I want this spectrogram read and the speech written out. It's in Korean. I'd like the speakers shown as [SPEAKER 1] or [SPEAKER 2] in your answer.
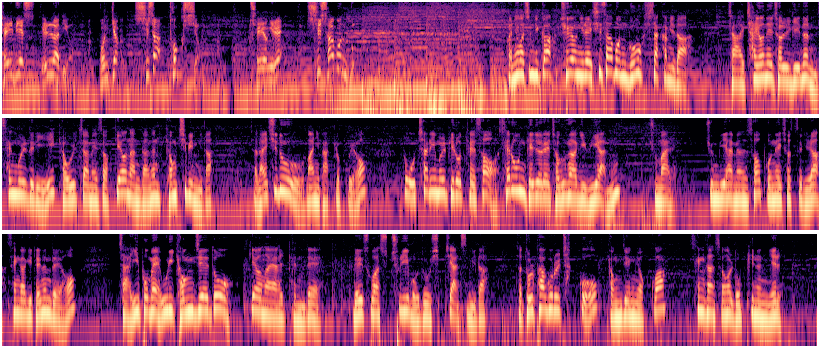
[SPEAKER 1] KBS 빌라디오 본격 시사 토크쇼 최영일의 시사본부.
[SPEAKER 2] 안녕하십니까? 최영일의 시사본부 시작합니다. 자 자연의 절기는 생물들이 겨울잠에서 깨어난다는 경칩입니다. 자 날씨도 많이 바뀌었고요. 또 옷차림을 비롯해서 새로운 계절에 적응하기 위한 주말 준비하면서 보내셨으리라 생각이 되는데요. 자, 이 봄에 우리 경제도 깨어나야 할 텐데 내수와 수출이 모두 쉽지 않습니다. 자, 돌파구를 찾고 경쟁력과 생산성을 높이는 일,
